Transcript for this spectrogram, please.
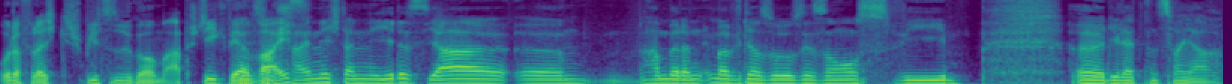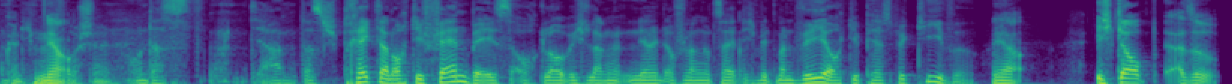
oder vielleicht spielst du sogar um Abstieg, wer weiß. Wahrscheinlich dann jedes Jahr ähm, haben wir dann immer wieder so Saisons wie äh, die letzten zwei Jahre, könnte ich mir Ja. vorstellen. Und das, ja, das trägt dann auch die Fanbase auch, glaube ich, lange, ne, auf lange Zeit nicht mit. Man will ja auch die Perspektive. Ja. Ich glaube, also,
